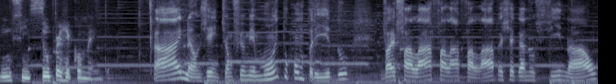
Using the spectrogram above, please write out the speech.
Enfim, super recomendo. Ai, não, gente, é um filme muito comprido. Vai falar, falar, falar, vai chegar no final.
